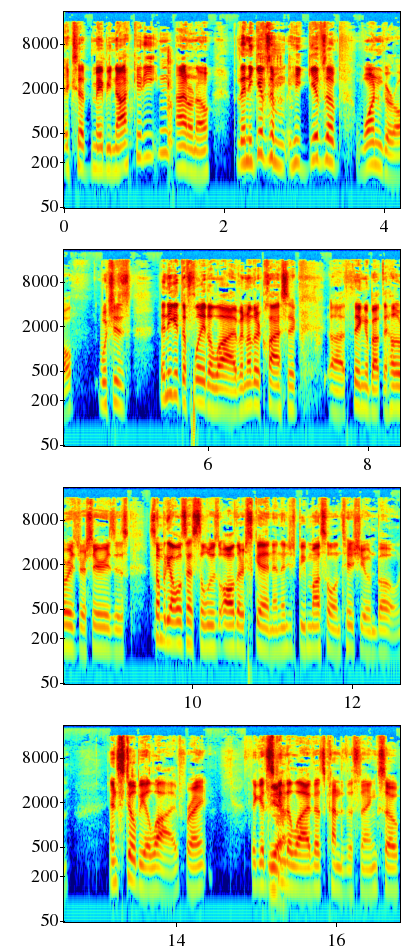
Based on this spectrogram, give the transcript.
except maybe not get eaten. I don't know. But then he gives him he gives up one girl, which is then you get deflated alive. Another classic uh, thing about the Hellraiser series is somebody always has to lose all their skin and then just be muscle and tissue and bone, and still be alive, right? They get skinned Yeah. alive. That's kind of the thing. So,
